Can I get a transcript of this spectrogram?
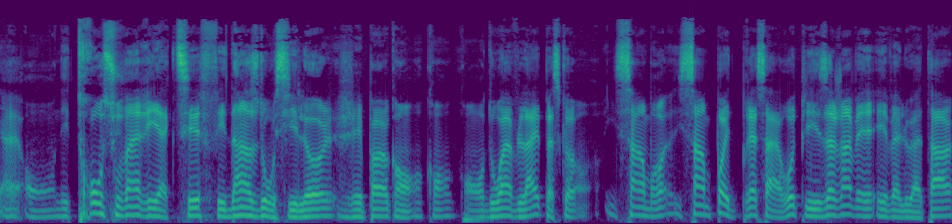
Euh, on est trop souvent réactif et dans ce dossier-là, j'ai peur qu'on qu doive l'être parce qu'il semble, il semble pas être prêt à la route. Puis les agents évaluateurs,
